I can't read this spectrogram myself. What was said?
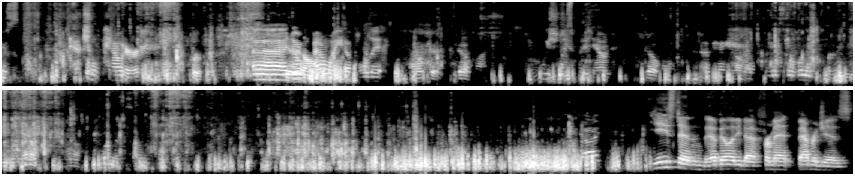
There's actual powder. Perfect. Uh, it don't. I don't want you to hold it. I don't care. Go. We should just put it down. Go. Okay. I just don't want to burn you. I know. I know. Warm this up. yeast and the ability to ferment beverages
